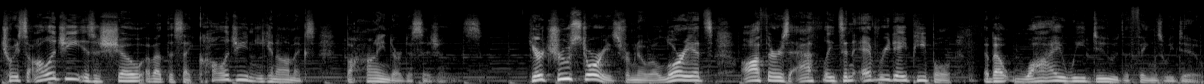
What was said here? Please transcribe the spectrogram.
Choiceology is a show about the psychology and economics behind our decisions. Hear true stories from Nobel laureates, authors, athletes, and everyday people about why we do the things we do.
